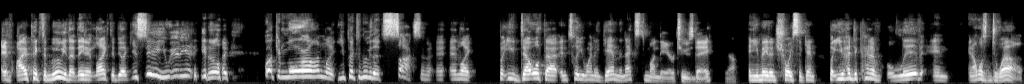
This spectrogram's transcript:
if I picked a movie that they didn't like, they'd be like, "You see, you idiot," you know, like fucking moron, like you picked a movie that sucks, and and, and like, but you dealt with that until you went again the next Monday or Tuesday, yeah, and you made a choice again. But you had to kind of live and and almost dwell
